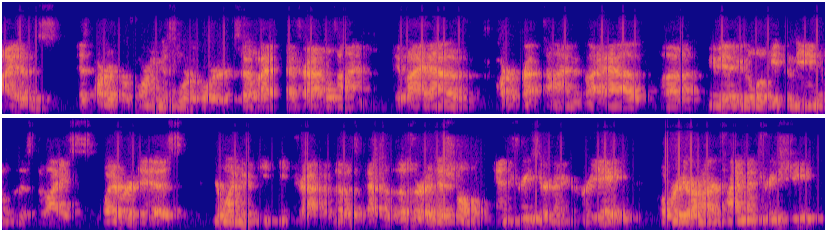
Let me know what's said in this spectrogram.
items as part of performing this work order. So if I have travel time, if I have part prep time, if I have, uh, maybe I have to locate the manual for this device, whatever it is, you're wanting to keep, keep track of those. That's, those are additional entries you're gonna create over here on our time entry sheet,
